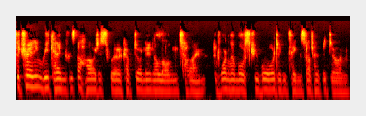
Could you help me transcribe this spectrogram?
The training weekend was the hardest work I've done in a long time and one of the most rewarding things I've ever done.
